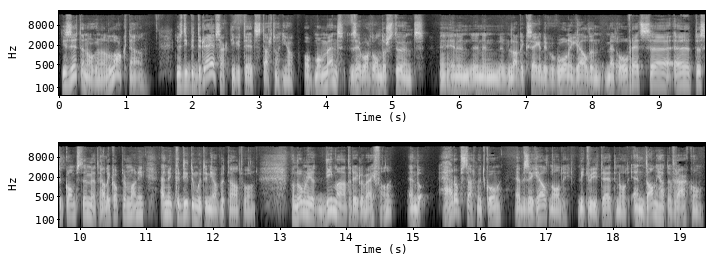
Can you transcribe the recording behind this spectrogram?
die zitten nog in een lockdown. Dus die bedrijfsactiviteit start nog niet op. Op het moment, zij wordt ondersteund in een, een, laat ik zeggen, de gewone gelden met overheidstussenkomsten, met helikoptermoney, en hun kredieten moeten niet afbetaald worden. Van de manier dat die maatregelen wegvallen en de heropstart moet komen, hebben ze geld nodig, liquiditeit nodig. En dan gaat de vraag komen.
